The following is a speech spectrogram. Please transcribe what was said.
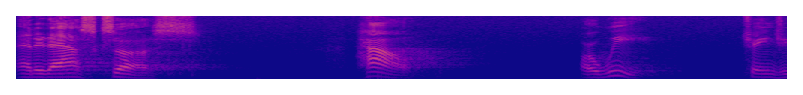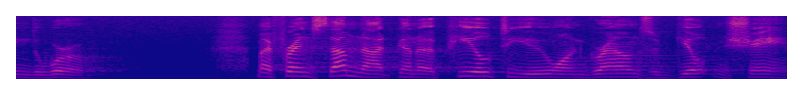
And it asks us, how are we changing the world? My friends, I'm not going to appeal to you on grounds of guilt and shame,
